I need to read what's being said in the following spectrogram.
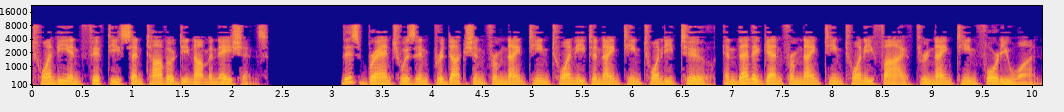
20 and 50 centavo denominations. This branch was in production from 1920 to 1922, and then again from 1925 through 1941.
